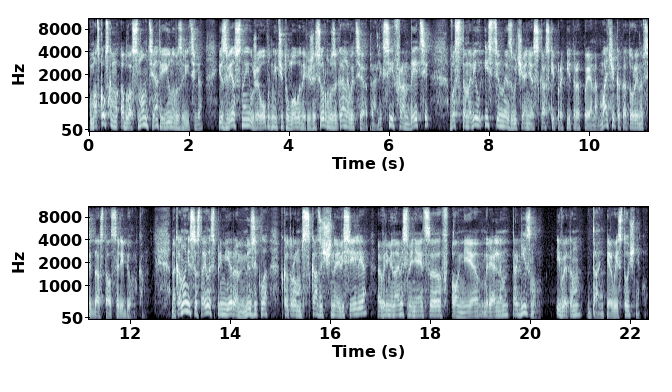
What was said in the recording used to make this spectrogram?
В Московском областном театре юного зрителя известный, уже опытный титулованный режиссер музыкального театра Алексей Франдетти восстановил истинное звучание сказки про Питера Пэна, мальчика, который навсегда остался ребенком. Накануне состоялась премьера мюзикла, в котором сказочное веселье временами сменяется вполне реальным трагизмом. И в этом дань первоисточнику.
